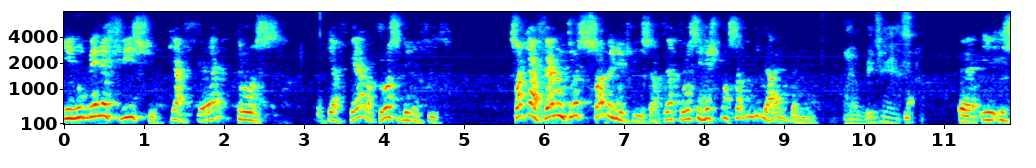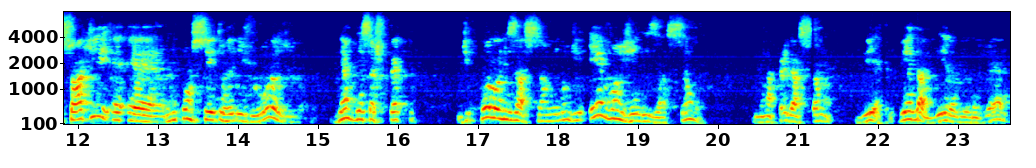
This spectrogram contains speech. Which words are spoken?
e no benefício que a fé trouxe. Porque a fé ela trouxe benefício. Só que a fé não trouxe só benefício, a fé trouxe responsabilidade também. É obediência. É, e, e, só que, é, é, no conceito religioso, dentro desse aspecto de colonização e não de evangelização, na pregação verdadeira do Evangelho,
